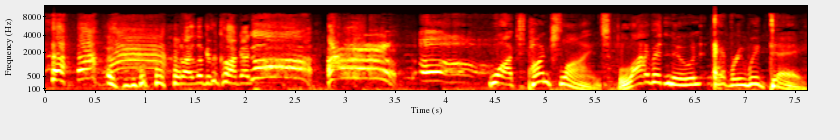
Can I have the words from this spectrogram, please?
I look at the clock. I go, ah! Ah! Oh! Watch Punchlines live at noon every weekday.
